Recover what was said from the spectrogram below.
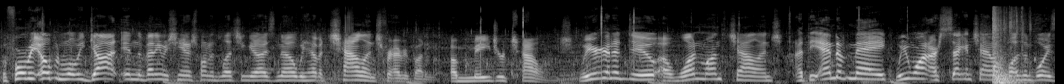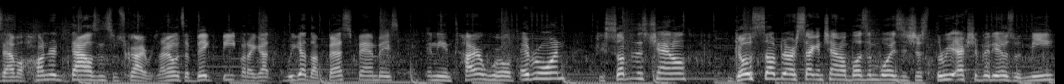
Before we open what we got in the vending machine, I just wanted to let you guys know we have a challenge for everybody. A major challenge. We are gonna do a one month challenge. At the end of May, we want our second channel, Buzzin' Boys, to have 100,000 subscribers. I know it's a big feat, but I got we got the best fan base in the entire world. Everyone, if you sub to this channel, go sub to our second channel, Buzzin' Boys. It's just three extra videos with me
